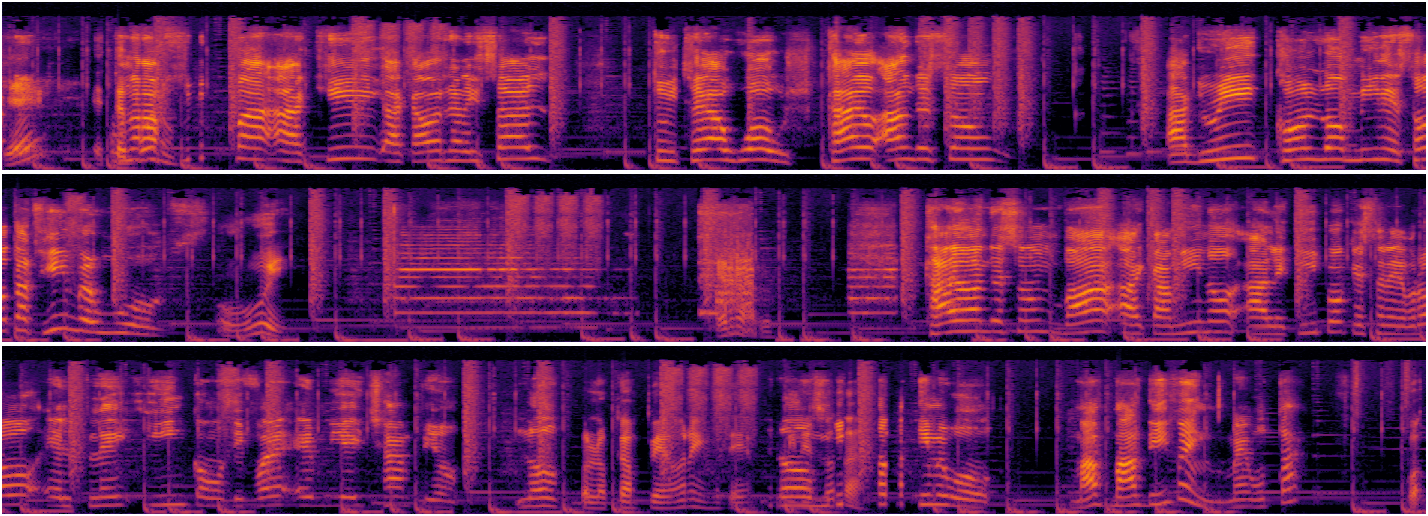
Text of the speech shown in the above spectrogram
¿Qué? Este es una bueno. firma aquí acaba de realizar. Tuitea Walsh. Kyle Anderson agree con los Minnesota Timberwolves. Uy. Qué raro. Kyle Anderson va al camino al equipo que celebró el play-in como si fuera NBA champion. Los, Por los campeones de los Minnesota. Minnesota. Más, más defense, me gusta. ¿Cu-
